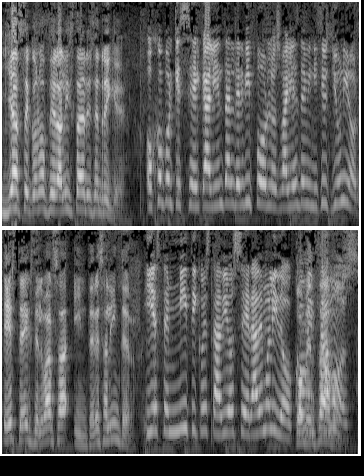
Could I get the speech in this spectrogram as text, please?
Ya se conoce la lista de Luis Enrique. Ojo porque se calienta el derby por los bailes de Vinicius Junior. Este ex del Barça interesa al Inter. Y este mítico estadio será demolido. Comenzamos.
